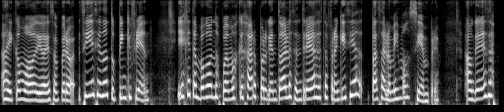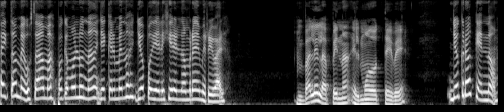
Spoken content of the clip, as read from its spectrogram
Ay, cómo odio eso, pero sigue siendo tu Pinky Friend. Y es que tampoco nos podemos quejar porque en todas las entregas de esta franquicia pasa lo mismo siempre. Aunque en ese aspecto me gustaba más Pokémon Luna, ya que al menos yo podía elegir el nombre de mi rival. ¿Vale la pena el modo TV? Yo creo que no.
